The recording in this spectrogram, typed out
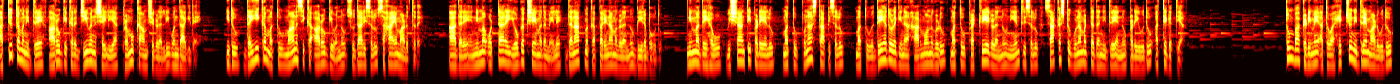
ಅತ್ಯುತ್ತಮ ನಿದ್ರೆ ಆರೋಗ್ಯಕರ ಜೀವನ ಶೈಲಿಯ ಪ್ರಮುಖ ಅಂಶಗಳಲ್ಲಿ ಒಂದಾಗಿದೆ. ಇದು ದೈಹಿಕ ಮತ್ತು ಮಾನಸಿಕ ಆರೋಗ್ಯವನ್ನು ಸುಧಾರಿಸಲು ಸಹಾಯ ಮಾಡುತ್ತದೆ. ಆದರೆ ನಿಮ್ಮ ಒಟ್ಟಾರೆ ಯೋಗಕ್ಷೇಮದ ಮೇಲೆ ಧನಾತ್ಮಕ ಪರಿಣಾಮಗಳನ್ನು ಬೀರಬಹುದು. ನಿಮ್ಮ ದೇಹವು ವಿಶ್ರಾಂತಿ ಪಡೆಯಲು ಮತ್ತು ಪುನಃಸ್ಥಾಪಿಸಲು ಮತ್ತು ದೇಹದೊಳಗಿನ ಹಾರ್ಮೋನುಗಳು ಮತ್ತು ಪ್ರಕ್ರಿಯೆಗಳನ್ನು ನಿಯಂತ್ರಿಸಲು ಸಾಕಷ್ಟು ಗುಣಮಟ್ಟದ ನಿದ್ರೆಯನ್ನು ಪಡೆಯುವುದು ಅತ್ಯಗತ್ಯ. ತುಂಬಾ ಕಡಿಮೆ ಅಥವಾ ಹೆಚ್ಚು ನಿದ್ರೆ ಮಾಡುವುದು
